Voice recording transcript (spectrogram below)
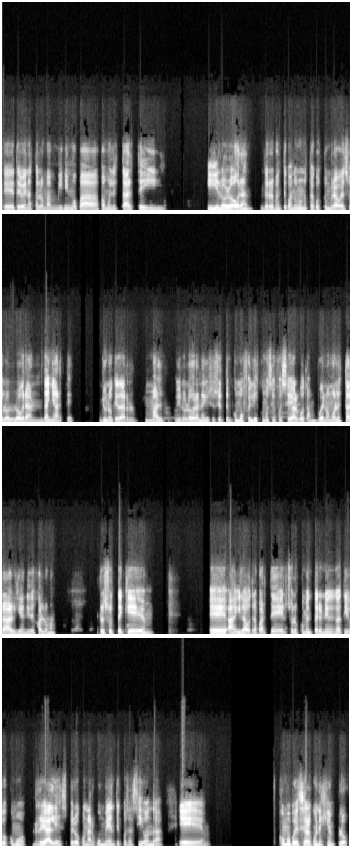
Te, ven hasta lo más mínimo para molestarte y, y lo logran. De repente, cuando uno no está acostumbrado a eso, lo logran dañarte y uno quedar mal y lo logran ellos y se sienten como feliz, como si fuese algo tan bueno molestar a alguien y dejarlo mal. Resulta que... Eh, ah, y la otra parte son los comentarios negativos como reales, pero con argumento y cosas así, onda. Eh, ¿Cómo puede ser algún ejemplo?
